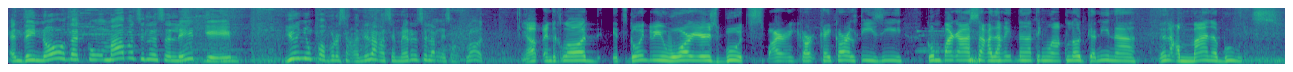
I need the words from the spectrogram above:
and they know that kung umabot sila sa late game, yun yung pabor sa kanila kasi meron silang isang Claude. Yup, and Claude, it's going to be Warriors boots para kay Carl TZ kumpara sa kalakit na nating mga Claude kanina na naka-mana boots.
